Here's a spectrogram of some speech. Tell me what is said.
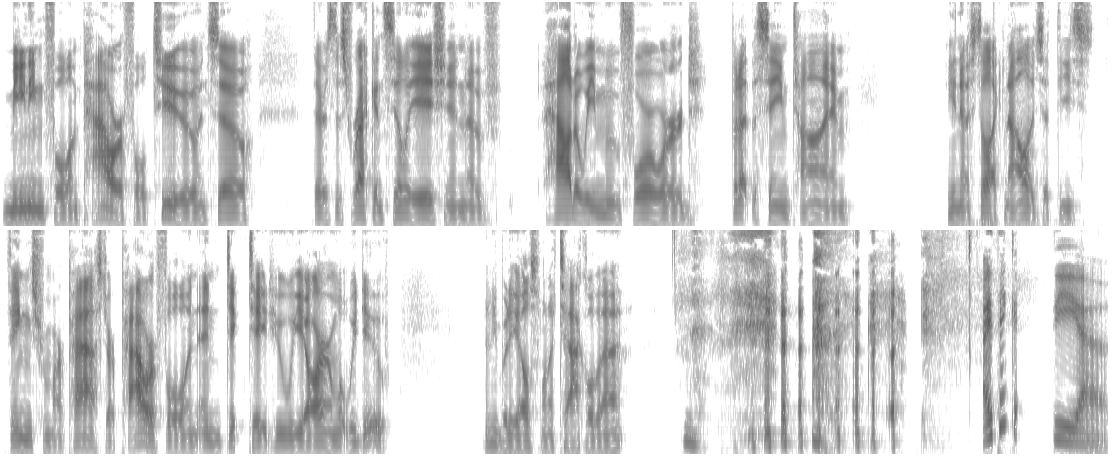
meaningful and powerful too, and so there's this reconciliation of how do we move forward, but at the same time, you know, still acknowledge that these things from our past are powerful and, and dictate who we are and what we do. Anybody else want to tackle that? I think the uh,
